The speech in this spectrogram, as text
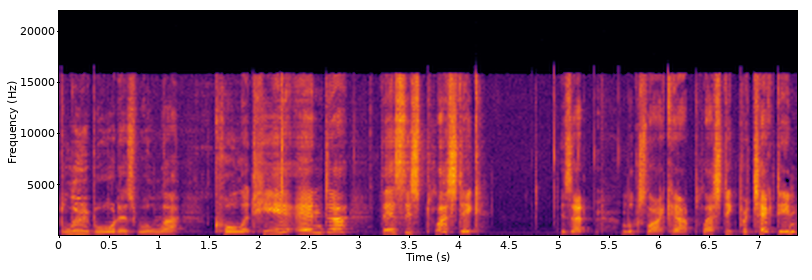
blue board as we'll uh, call it here, and uh, there's this plastic. Is that looks like uh, plastic protecting?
